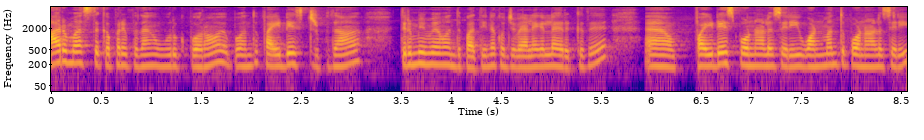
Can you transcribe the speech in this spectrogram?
ஆறு மாதத்துக்கு அப்புறம் இப்போ தாங்க ஊருக்கு போகிறோம் இப்போ வந்து ஃபைவ் டேஸ் ட்ரிப் தான். திரும்பியுமே வந்து பார்த்திங்கன்னா கொஞ்சம் வேலைகள்லாம் இருக்குது. ஃபைவ் டேஸ் போனாலும் சரி ஒன் மந்த் போனாலும் சரி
